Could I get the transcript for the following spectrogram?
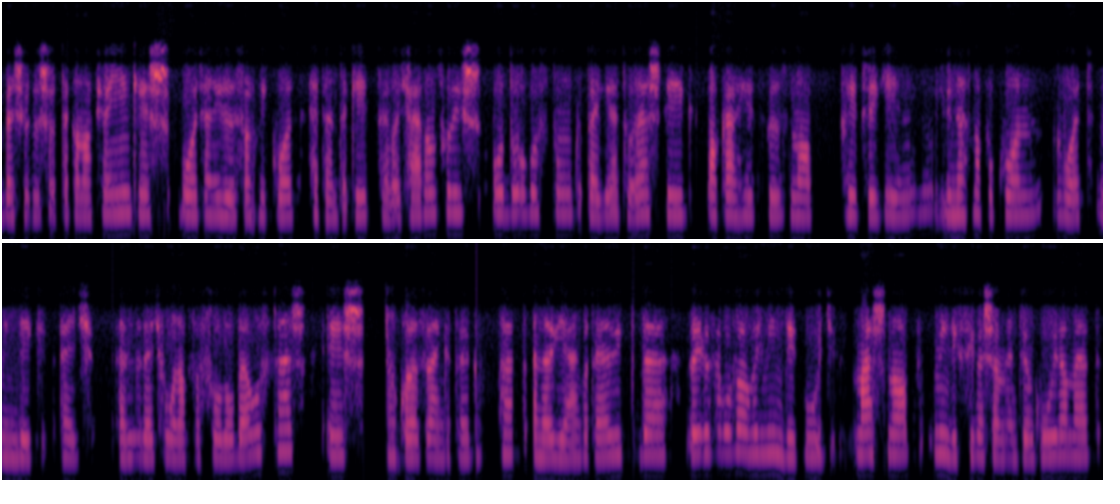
besűrűsödtek a napjaink, és volt olyan időszak, mikor hetente kétszer vagy háromszor is ott dolgoztunk, reggeltől estig, akár hétköznap, hétvégén, ünnepnapokon volt mindig egy előre egy hónapra szóló beosztás, és akkor az rengeteg hát, energiánkat elvitt, de, de igazából valahogy mindig úgy, másnap mindig szívesen mentünk újra, mert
